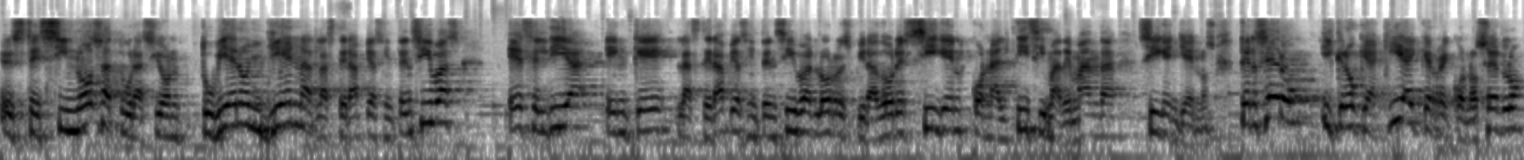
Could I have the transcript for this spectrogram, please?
este, si no saturación, tuvieron llenas las terapias intensivas, es el día en que las terapias intensivas, los respiradores siguen con altísima demanda, siguen llenos. Tercero, y creo que aquí hay que reconocerlo,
